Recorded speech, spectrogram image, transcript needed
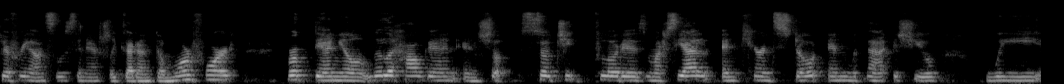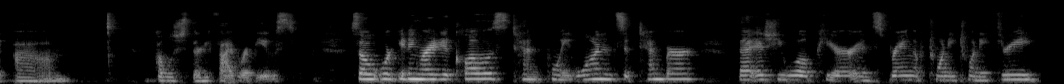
Jeffrey Onslus, and Ashley Caranto Morford, Brooke Daniel Lillehaugen, and Sochi Flores Marcial, and Karen Stote. And with that issue, we um, published 35 reviews. So we're getting ready to close 10.1 in September. That issue will appear in spring of 2023.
